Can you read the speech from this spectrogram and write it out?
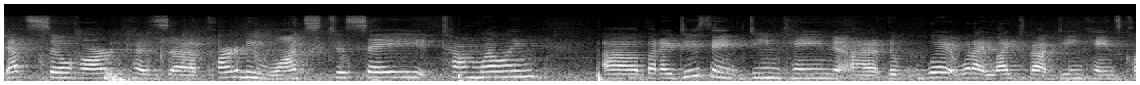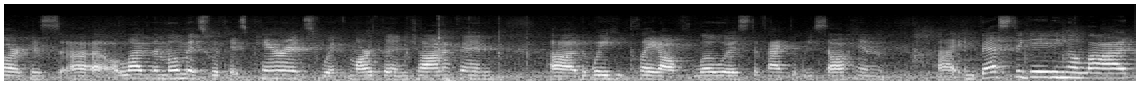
That's so hard because uh, part of me wants to say Tom Welling, uh, but I do think Dean Cain. Uh, the what, what I liked about Dean Cain's Clark is uh, a lot of the moments with his parents, with Martha and Jonathan, uh, the way he played off Lois, the fact that we saw him uh, investigating a lot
